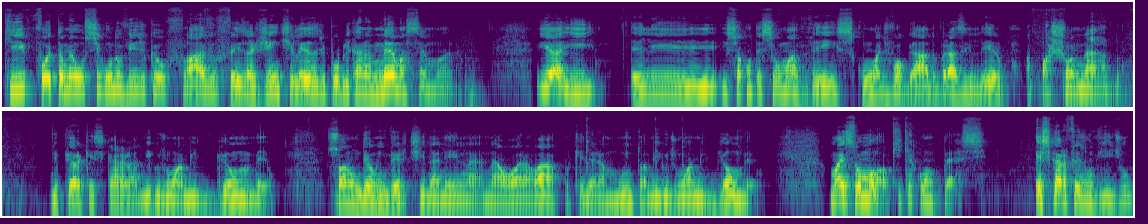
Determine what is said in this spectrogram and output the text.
que foi também o segundo vídeo que o Flávio fez a gentileza de publicar na mesma semana. E aí, ele. Isso aconteceu uma vez com um advogado brasileiro apaixonado. E o pior é que esse cara era amigo de um amigão meu. Só não deu uma invertida nele na, na hora lá, porque ele era muito amigo de um amigão meu. Mas vamos lá, o que, que acontece? Esse cara fez um vídeo,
